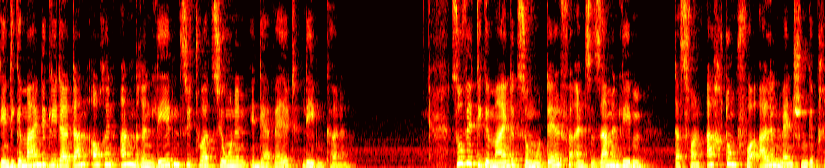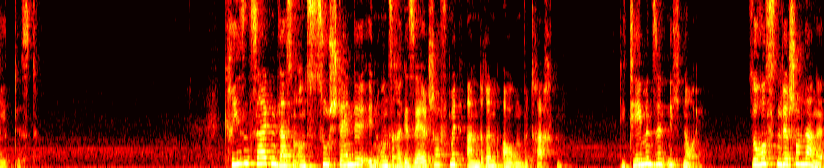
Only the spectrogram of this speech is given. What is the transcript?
den die Gemeindeglieder dann auch in anderen Lebenssituationen in der Welt leben können. So wird die Gemeinde zum Modell für ein Zusammenleben, das von Achtung vor allen Menschen geprägt ist. Krisenzeiten lassen uns Zustände in unserer Gesellschaft mit anderen Augen betrachten. Die Themen sind nicht neu. So wussten wir schon lange,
